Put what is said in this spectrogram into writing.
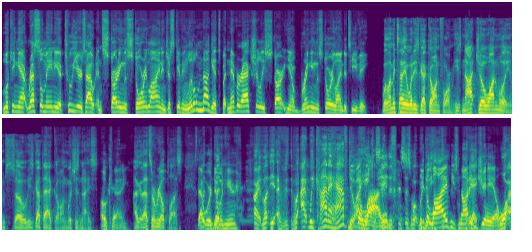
looking at WrestleMania two years out and starting the storyline and just giving little nuggets, but never actually start, you know, bringing the storyline to TV. Well, let me tell you what he's got going for him. He's not Joejuan Williams, so he's got that going, which is nice. Okay, okay that's a real plus. Is that but, what we're but, doing here? All right, yeah, I, we kind of have to. I hate to say that this is what we're he's doing. alive. He's not okay. in jail. War,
